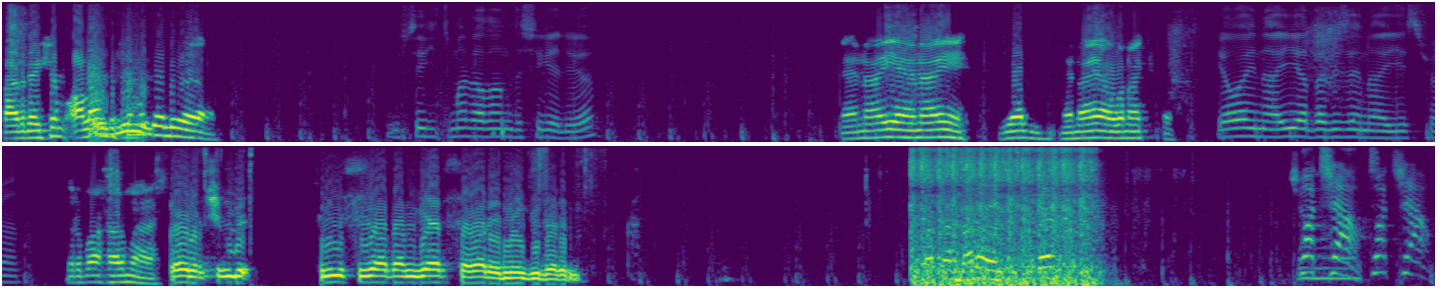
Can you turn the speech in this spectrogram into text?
Kardeşim alan dışı mı mi? geliyor? Yüksek ihtimal alan dışı geliyor. Enayi enayi. Gel enayi avına çıkar. Ya o enayi ya da biz enayiyiz şu an. Dur bakalım hele. Oğlum şimdi şimdi size adam yerse var ya ne gülerim. Zaten bana öldürdüler. Watch out! Watch out!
